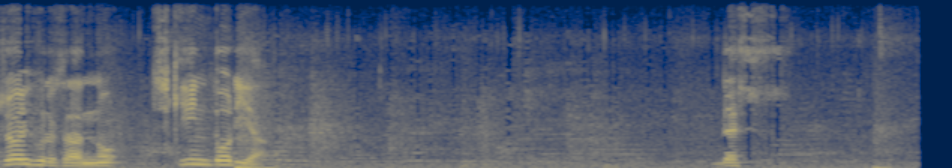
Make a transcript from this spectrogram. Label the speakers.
Speaker 1: ジョイフルさんのチキンドリアです。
